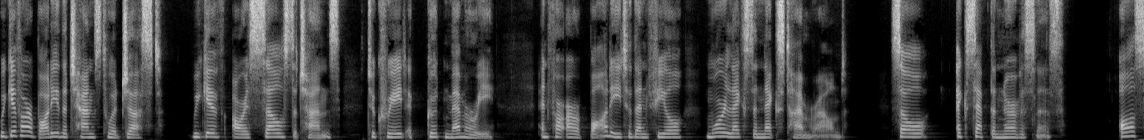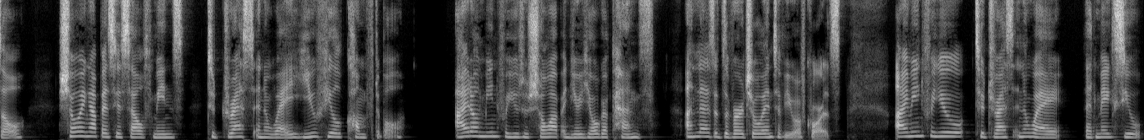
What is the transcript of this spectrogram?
we give our body the chance to adjust. We give ourselves the chance to create a good memory and for our body to then feel more relaxed the next time around. So accept the nervousness. Also, showing up as yourself means to dress in a way you feel comfortable. I don't mean for you to show up in your yoga pants, unless it's a virtual interview, of course. I mean for you to dress in a way that makes you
